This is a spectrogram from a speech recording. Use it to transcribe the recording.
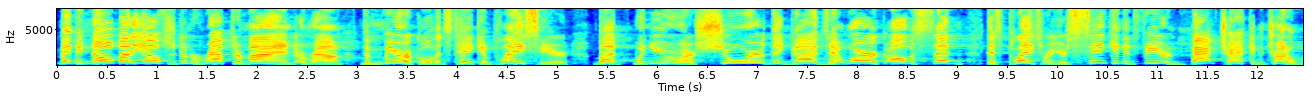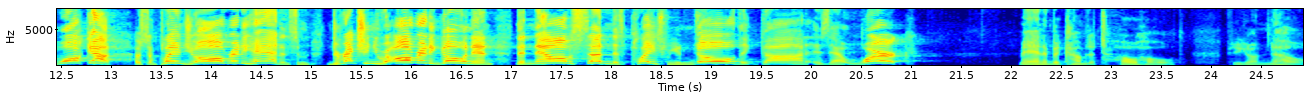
Maybe nobody else is going to wrap their mind around the miracle that's taking place here. But when you are sure that God's at work, all of a sudden, this place where you're sinking in fear and backtracking and trying to walk out of some plans you already had and some direction you were already going in, then now all of a sudden, this place where you know that God is at work, man, it becomes a toehold. You go, no,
